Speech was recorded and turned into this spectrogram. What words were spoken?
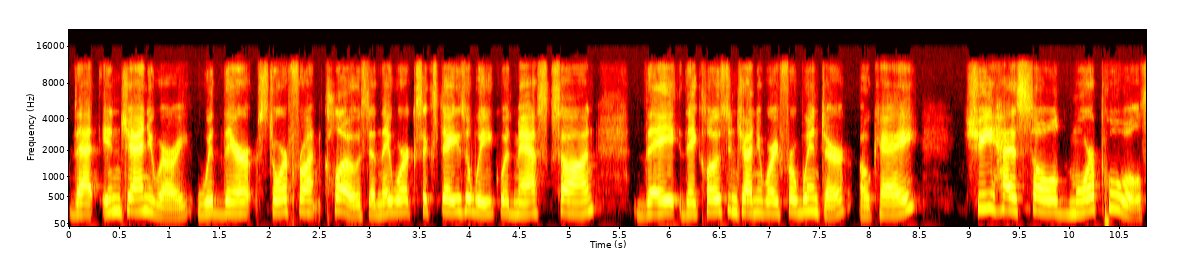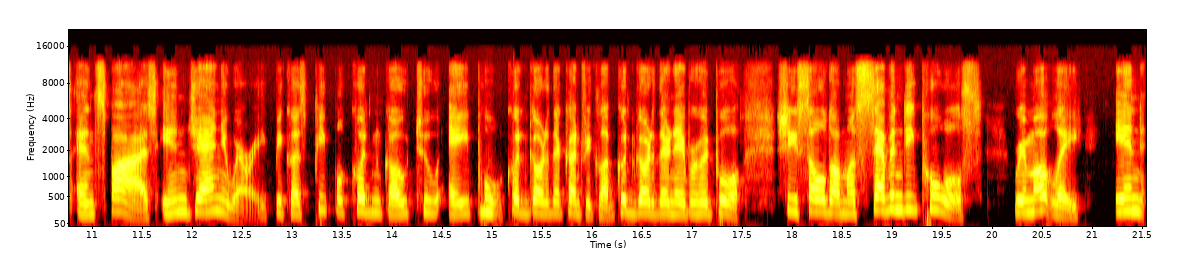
that in January, with their storefront closed, and they work six days a week with masks on, they they closed in January for winter. Okay, she has sold more pools and spas in January because people couldn't go to a pool, mm-hmm. couldn't go to their country club, couldn't go to their neighborhood pool. She sold almost 70 pools remotely in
